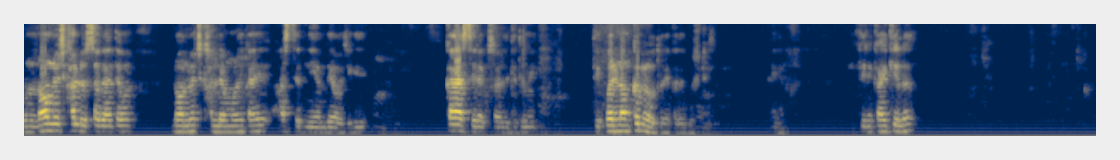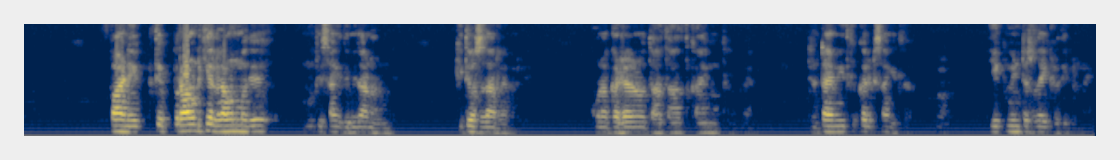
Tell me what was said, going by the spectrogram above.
कोण नॉनव्हेज खाल्लं होतं सगळ्यांनी त्यामुळे नॉनव्हेज खाल्ल्यामुळे काय असतात नियम देवाचे की काय असतील एक्सरसाइज की तुम्ही ते परिणाम कमी होतो एखाद्या गोष्टीचा? तिने काय केलं? पाणी ते राऊंड केलं राऊंडमध्ये ते सांगितलं मी जाणार किती वाजता जाणार आहे कोणा घड्याळ नव्हतं हातात काय नव्हतं काय नव्हतं. टायमिंग इतकं करेक्ट सांगितलं. एक मिनिट सुद्धा इकडे तिकडे नाही.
